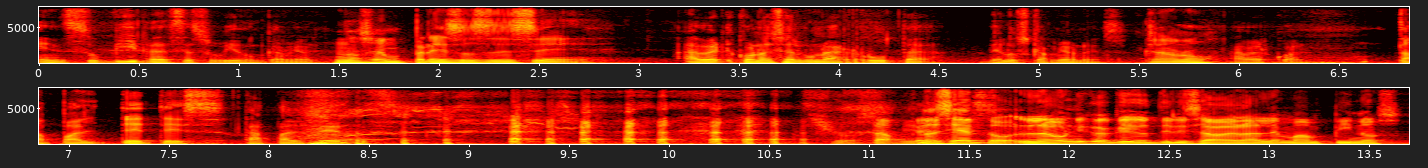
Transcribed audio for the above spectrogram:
En su vida se ha subido un camión. No sean presos de ese. A ver, ¿conoces alguna ruta de los camiones? Claro, A ver cuál. tapaltetes. Tapaltetes. Dios mío. No es cierto, la única que yo utilizaba era alemán Pinos.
